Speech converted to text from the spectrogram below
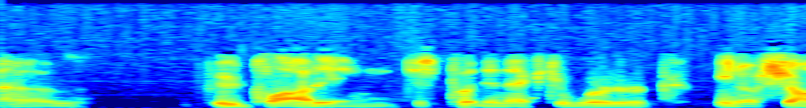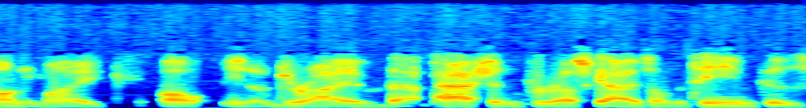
Um, food plotting, just putting in extra work, you know, Sean and Mike all, you know, drive that passion for us guys on the team because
